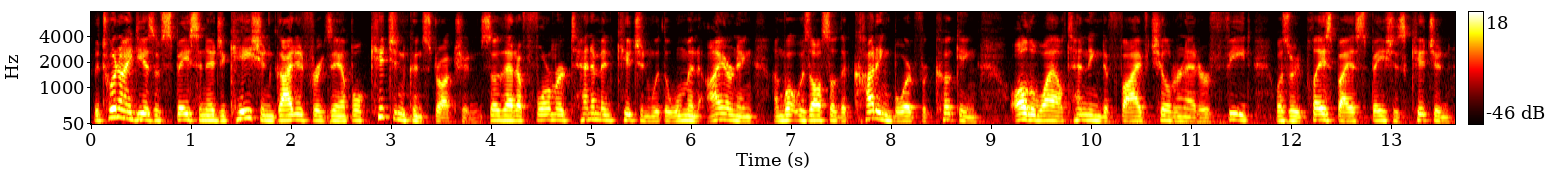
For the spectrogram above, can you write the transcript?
The twin ideas of space and education guided, for example, kitchen construction, so that a former tenement kitchen with a woman ironing on what was also the cutting board for cooking, all the while tending to five children at her feet, was replaced by a spacious kitchen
